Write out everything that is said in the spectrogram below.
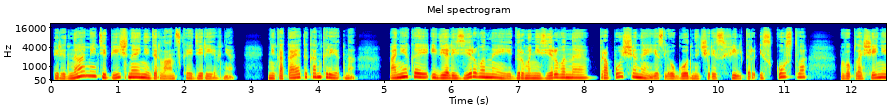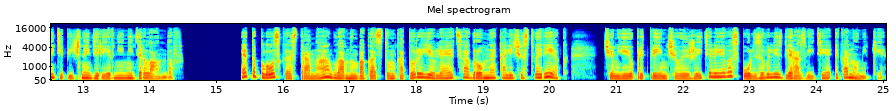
Перед нами типичная нидерландская деревня. Не какая-то конкретно, а некая идеализированная и гармонизированная, пропущенная, если угодно, через фильтр искусства, воплощение типичной деревни Нидерландов. Это плоская страна, главным богатством которой является огромное количество рек — чем ее предприимчивые жители и воспользовались для развития экономики.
